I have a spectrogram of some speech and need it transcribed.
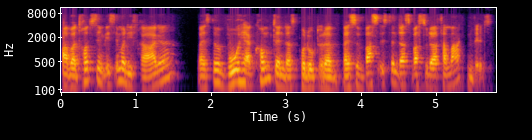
Aber trotzdem ist immer die Frage, weißt du, woher kommt denn das Produkt oder weißt du, was ist denn das, was du da vermarkten willst?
